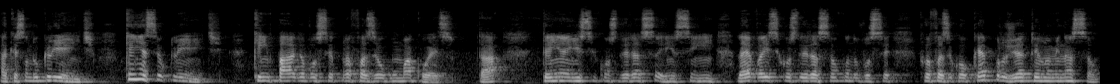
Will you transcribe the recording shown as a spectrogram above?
a questão do cliente. Quem é seu cliente? Quem paga você para fazer alguma coisa. Tá? Tenha isso em consideração, assim, leva isso em consideração quando você for fazer qualquer projeto em iluminação.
